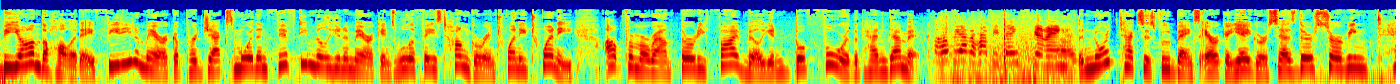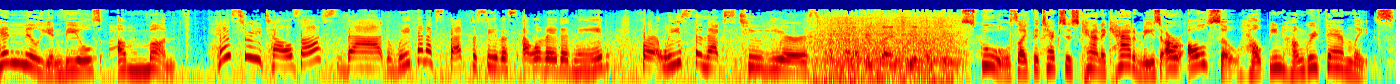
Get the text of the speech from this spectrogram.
Beyond the holiday, Feeding America projects more than 50 million Americans will have faced hunger in 2020, up from around 35 million before the pandemic. I hope you have a happy Thanksgiving. The North Texas Food Bank's Erica Yeager says they're serving 10 million meals a month. History tells us that we can expect to see this elevated need for at least the next two years. Happy Thanksgiving. Schools like the Texas Can Academies are also helping hungry families.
